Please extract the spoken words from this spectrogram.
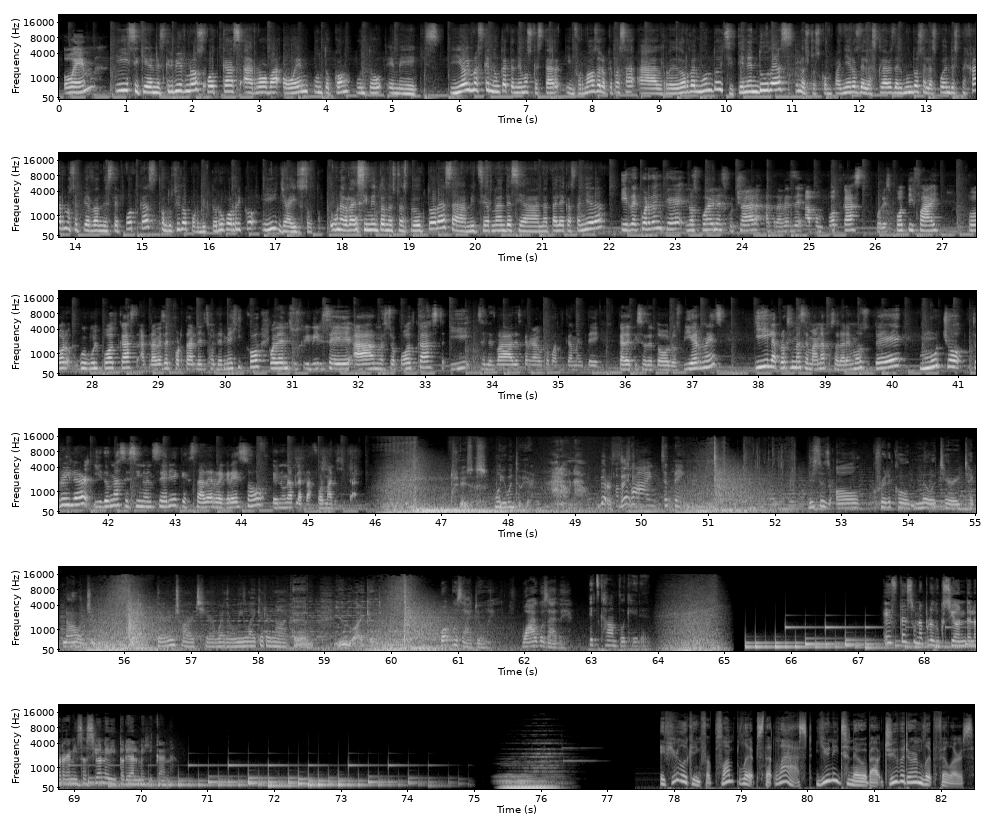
Y si quieren escribirnos, podcast.om.com.mx. Y hoy más que nunca tenemos que estar informados de lo que pasa alrededor del mundo. Y si tienen dudas, nuestros compañeros de las claves del mundo se las pueden despejar. No se pierdan este podcast conducido por Víctor Hugo Rico y Jair Soto. Un agradecimiento a nuestras productoras, a Mitzi Hernández y a Natalia Castañeda. Y recuerden que nos pueden escuchar a través de Apple Podcast, por Spotify por Google Podcast a través del portal del Sol de México. Pueden suscribirse a nuestro podcast y se les va a descargar automáticamente cada episodio todos los viernes. Y la próxima semana pues hablaremos de mucho thriller y de un asesino en serie que está de regreso en una plataforma digital. Jesus, what are you into here? I don't know. You better think. Trying to think. This is all critical military technology. They're in charge here, whether we like it or not. And you like it. What was I doing? Why was I there? It's complicated. Esta es una producción de la Organización Editorial Mexicana. If you're looking for plump lips that last, you need to know about Juvederm lip fillers.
